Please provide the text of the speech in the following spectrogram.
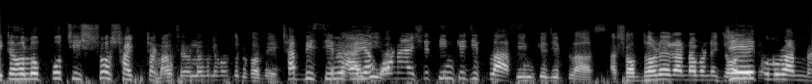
এটা হলো পঁচিশশো ষাট টাকা। মাংস রান্না করলে কতটুকু হবে? ছাব্বিশ সিএম ভাইয়া অনায়াসে তিন কেজি প্লাস তিন কেজি প্লাস আর সব ধরনের রান্না বান্না যে কোনো রান্না।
